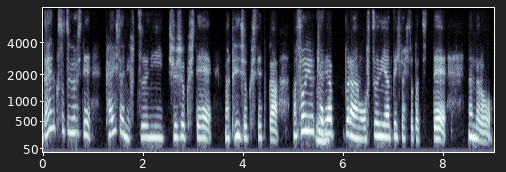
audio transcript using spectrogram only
大学卒業して、会社に普通に就職して、まあ、転職してとか、まあ、そういうキャリアプランを普通にやってきた人たちって、なんだろ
